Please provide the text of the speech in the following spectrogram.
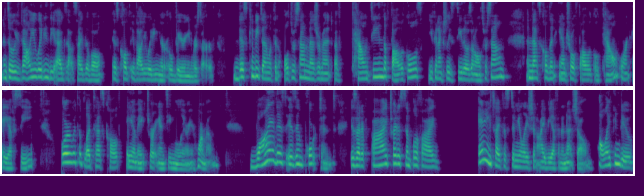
And so evaluating the eggs outside the vault is called evaluating your ovarian reserve. This can be done with an ultrasound measurement of counting the follicles. You can actually see those on ultrasound, and that's called an antral follicle count or an AFC, or with a blood test called AMH or anti Mullerian hormone. Why this is important is that if I try to simplify any type of stimulation IVF in a nutshell, all I can do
